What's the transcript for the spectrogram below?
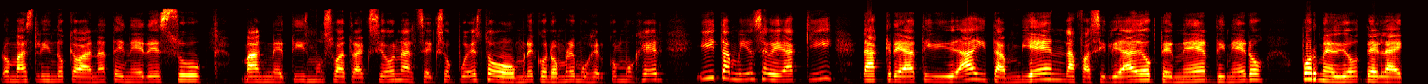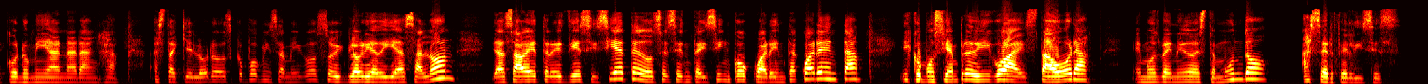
lo más lindo que van a tener es su magnetismo, su atracción al sexo opuesto, hombre con hombre, mujer con mujer. Y también se ve aquí la creatividad y también la facilidad de obtener dinero por medio de la economía naranja. Hasta aquí el horóscopo, mis amigos. Soy Gloria Díaz Salón. Ya sabe, 317-265-4040. Y como siempre digo, a esta hora hemos venido a este mundo a ser felices.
